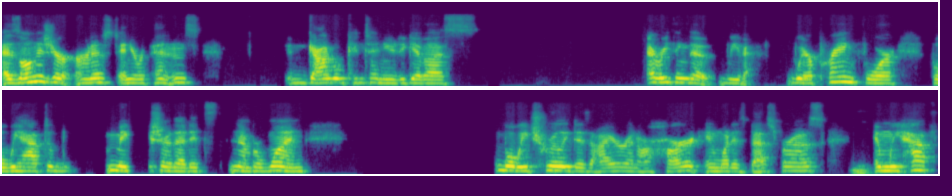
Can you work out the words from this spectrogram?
as long as you're earnest and your repentance god will continue to give us everything that we've we're praying for, but we have to make sure that it's number one, what we truly desire in our heart and what is best for us. Mm-hmm. And we have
